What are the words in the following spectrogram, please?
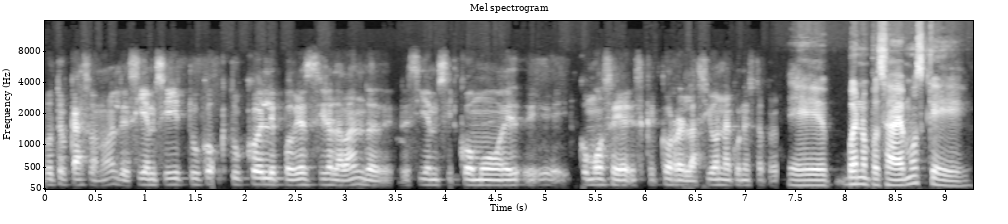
otro caso, ¿no? El de CMC, tú, tú le podrías decir a la banda de, CMC cómo, eh, cómo se es que correlaciona con esta pregunta. Eh, bueno, pues sabemos que,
